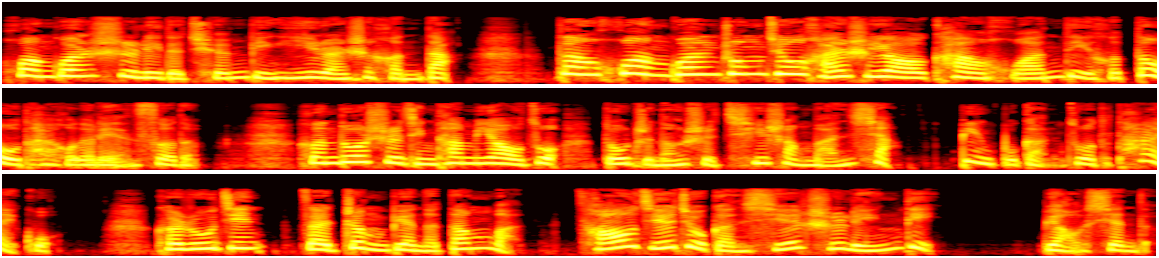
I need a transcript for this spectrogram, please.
宦官势力的权柄依然是很大。但宦官终究还是要看桓帝和窦太后的脸色的，很多事情他们要做都只能是欺上瞒下，并不敢做的太过。可如今在政变的当晚，曹节就敢挟持灵帝，表现得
